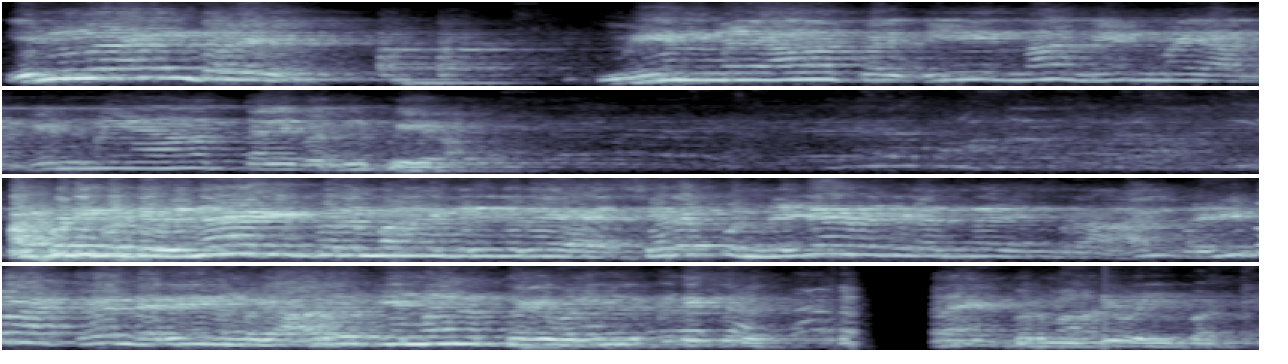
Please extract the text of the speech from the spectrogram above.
எல்லாரும் தலைவர். மேன்மையான தலைவர்னா மேன்மையான மேன்மையான தலைவர்னு பேரும் அப்படிப்பட்ட விநாயகர் பெருமானுக்கு இருக்கிற சிறப்பு நிகழ்வுகள் என்ன என்றால் வழிபாட்டில் நிறைய நமக்கு ஆரோக்கியமான தகவல்கள் கிடைக்கிறது. விநாயகர் பெருமானுடைய வழிபாட்டு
